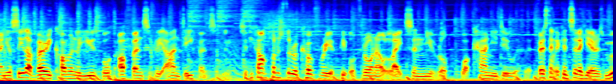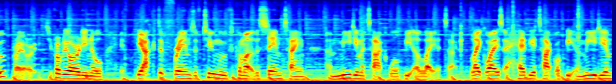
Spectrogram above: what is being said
and you'll see that very commonly used both offensively and defensively. So if you can't punish the recovery of people throwing out lights in neutral, what can you do with it? First thing to consider here is move priorities. You probably already know if the active frames of two moves come out at the same time, a medium attack will beat a light attack. Likewise, a heavy attack will beat a medium,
